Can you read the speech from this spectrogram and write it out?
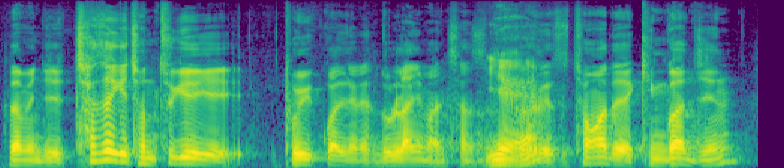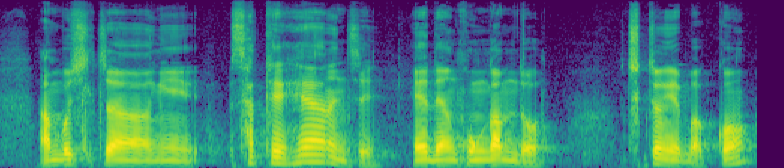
그다음에 이제 차세기 전투기 도입 관련해 논란이 많지 않습니까? 예. 그래서 청와대 김관진 안보실장이 사퇴해야 하는지에 대한 공감도 측정해봤고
